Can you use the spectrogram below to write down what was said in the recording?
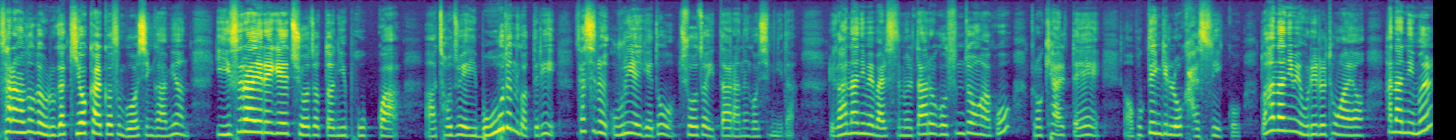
사랑하는 성도 우리가 기억할 것은 무엇인가 하면 이 이스라엘에게 주어졌던 이 복과 아, 저주의 이 모든 것들이 사실은 우리에게도 주어져 있다라는 것입니다. 우리가 하나님의 말씀을 따르고 순종하고 그렇게 할때 어, 복된 길로 갈 수 있고 또 하나님이 우리를 통하여 하나님을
